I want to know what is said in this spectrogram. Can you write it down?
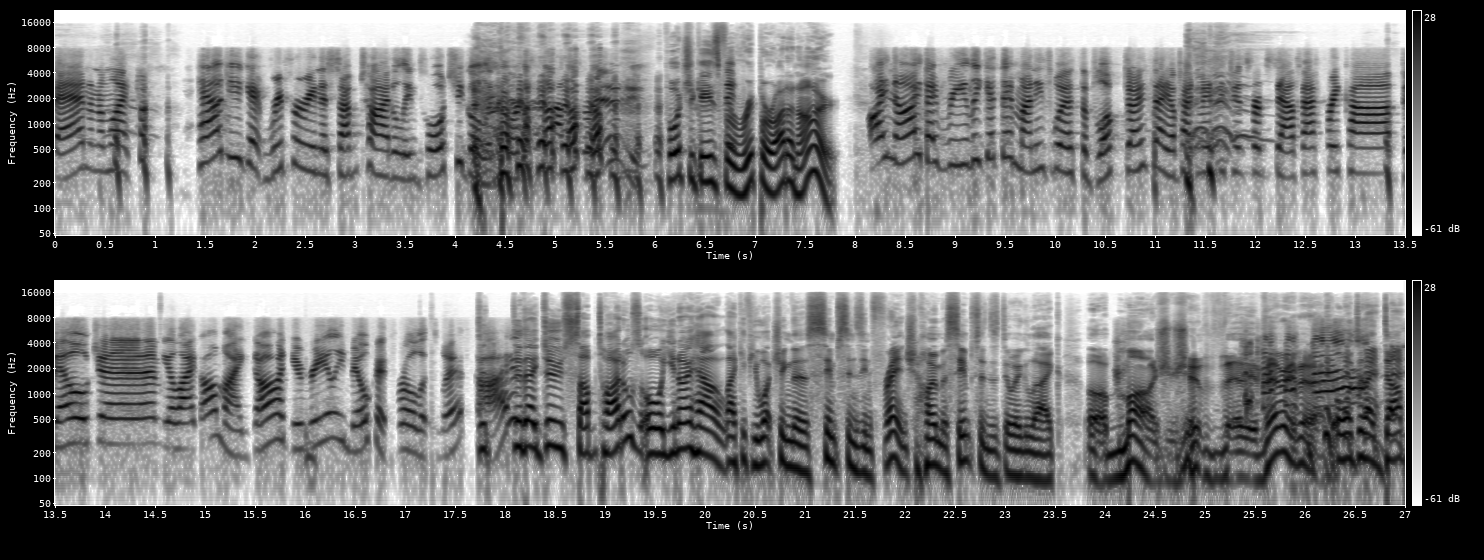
fan." And I'm like, "How do you get Ripper in a subtitle in Portugal and for it to come through?" Portuguese for Ripper. I don't know. I know they really get their money's worth the block, don't they? I've had messages from South Africa, Belgium. You're like, "Oh my god, you really milk it for all it's worth, guys." Do they do subtitles, or you know how, like, if you're watching The Simpsons in French, Homer Simpson's doing like, "Oh, mange, je very, very, very," or do they dub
